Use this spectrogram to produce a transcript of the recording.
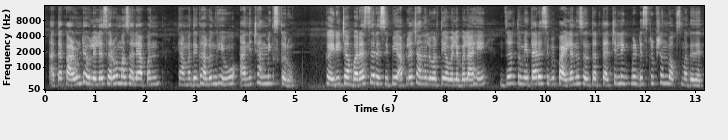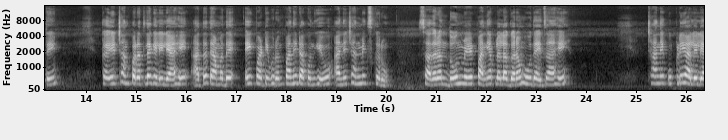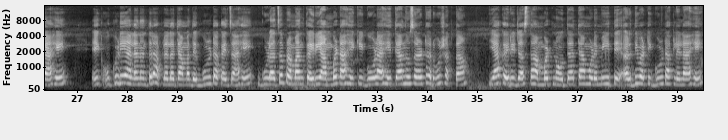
आता काढून ठेवलेले सर्व मसाले आपण त्यामध्ये घालून घेऊ आणि छान मिक्स करू. कैरीच्या बऱ्याचशा रेसिपी आपल्या चॅनलवरती अवेलेबल आहे. जर तुम्ही त्या रेसिपी पाहिल्या नसेल तर त्याची लिंक मी डिस्क्रिप्शन बॉक्समध्ये देते. कैरी छान परतल्या गेलेली आहे. आता त्यामध्ये एक वाटी भरून पाणी टाकून घेऊ आणि छान मिक्स करू. साधारण दोन मिनिट पाणी आपल्याला गरम होऊ द्यायचं आहे. छान एक उकडी आलेली आहे. एक उकडी आल्यानंतर आपल्याला त्यामध्ये गूळ टाकायचं आहे. गुळाचं प्रमाण कैरी आंबट आहे की गोड आहे त्यानुसार ठरवू शकता. या कैरी जास्त आंबट नव्हत्या त्यामुळे मी इथे अर्धी वाटी गूळ टाकलेला आहे.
